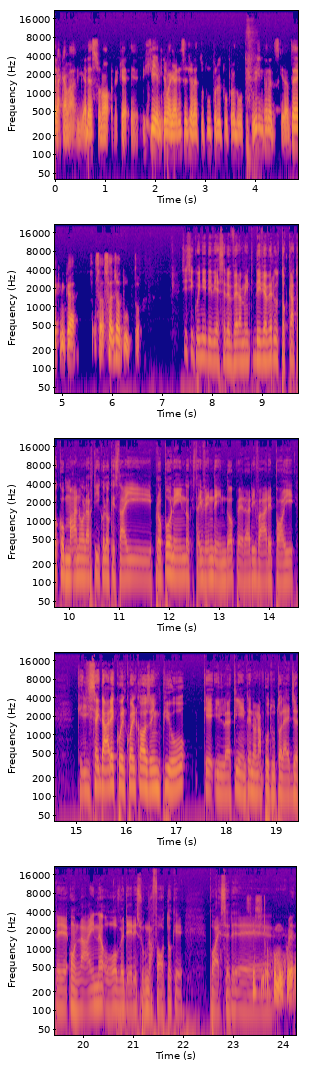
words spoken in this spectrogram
te la cavavi, adesso no, perché eh, il cliente magari si è già letto tutto del tuo prodotto su internet, scheda tecnica, sa, sa già tutto. Sì, sì, quindi devi essere veramente, devi averlo toccato con mano l'articolo che stai proponendo, che stai vendendo, per arrivare poi che gli sai dare quel qualcosa in più che il cliente non ha potuto leggere online o vedere su una foto che può essere... Sì, sì, o comunque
